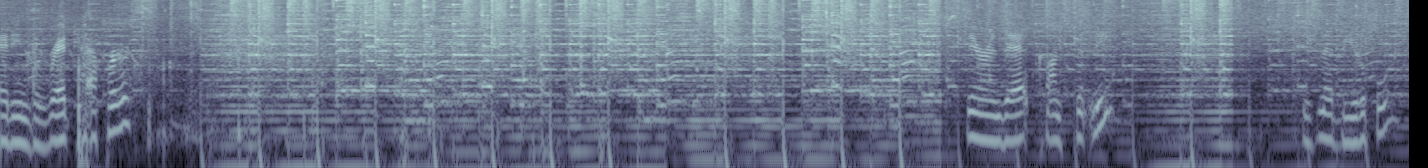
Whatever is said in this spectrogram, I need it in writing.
Adding the red peppers. Stirring that constantly. Isn't that beautiful?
